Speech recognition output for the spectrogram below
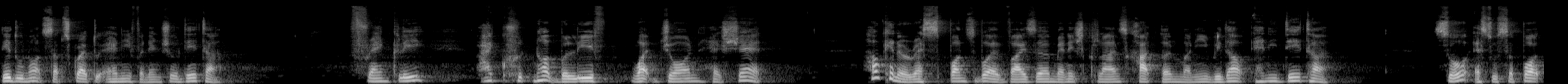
They do not subscribe to any financial data. Frankly, I could not believe what John had shared. How can a responsible advisor manage clients' hard earned money without any data? So as to support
